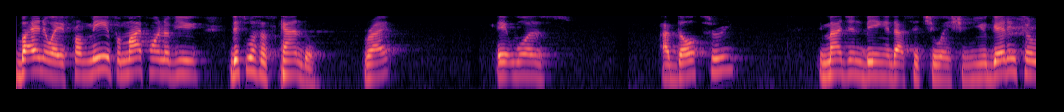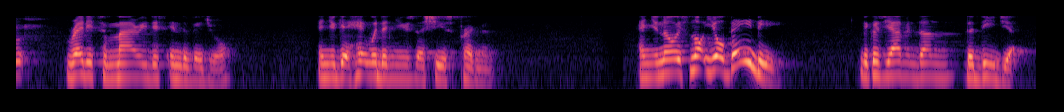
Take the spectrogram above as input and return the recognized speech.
but anyway, from me, from my point of view, this was a scandal, right? It was adultery. Imagine being in that situation. You're getting to, ready to marry this individual, and you get hit with the news that she is pregnant. And you know it's not your baby because you haven't done the deed yet.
